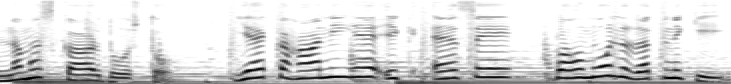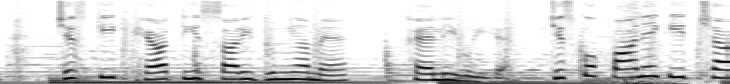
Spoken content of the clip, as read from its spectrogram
नमस्कार दोस्तों, यह कहानी है एक ऐसे बहुमूल्य रत्न की, जिसकी ख्याति सारी दुनिया में फैली हुई है, जिसको पाने की इच्छा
